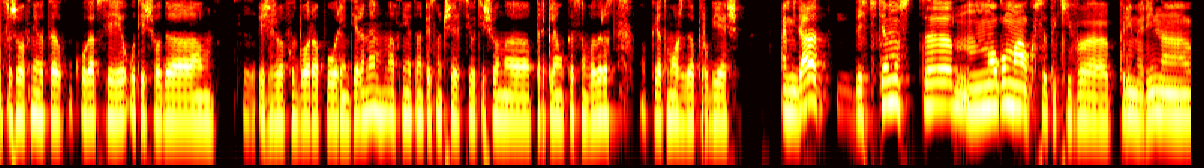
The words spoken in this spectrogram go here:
също в книгата, когато си отишъл да се запишеш в отбора по ориентиране. В книгата е написано, че си отишъл на преклено късна възраст, в която можеш да пробиеш. Ами да, действителност много малко са такива примери на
